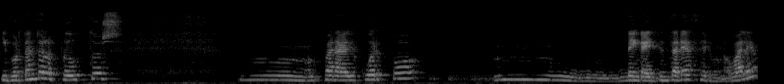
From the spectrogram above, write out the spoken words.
y por tanto los productos mm, para el cuerpo, mm, venga, intentaré hacer uno, ¿vale?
